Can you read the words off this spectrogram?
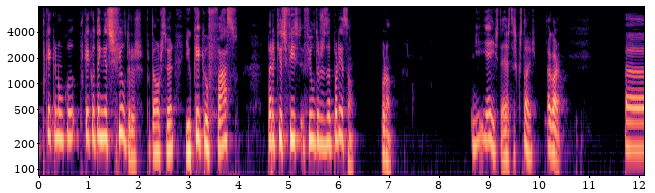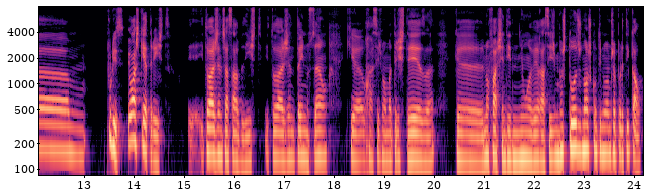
Porquê é que eu, porquê é que eu tenho esses filtros? Estão a perceber? E o que é que eu faço para que esses filtros desapareçam? Pronto. E é isto, é estas questões. Agora, hum, por isso, eu acho que é triste. E toda a gente já sabe disto. E toda a gente tem noção que o racismo é uma tristeza, que não faz sentido nenhum haver racismo, mas todos nós continuamos a praticá-lo.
